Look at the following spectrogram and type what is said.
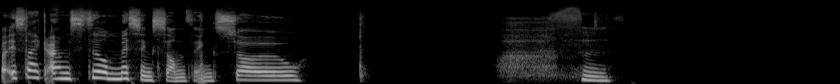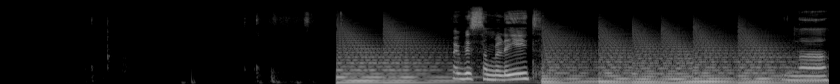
but it's like I'm still missing something, so... Hmm. Maybe some lead? Nah.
